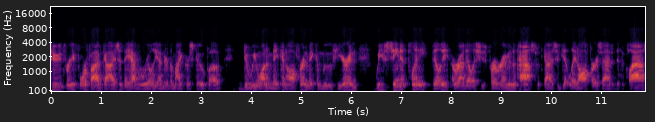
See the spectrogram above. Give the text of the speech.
two, three, four, five guys that they have really under the microscope of do we want to make an offer and make a move here? And we've seen it plenty, Billy, around LSU's program in the past with guys who get late offers added to the class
